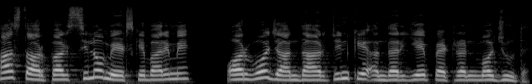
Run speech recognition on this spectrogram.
ख़ास तौर पर सिलोमेट्स के बारे में, और वो जानदार जिनके अंदर ये पैटर्न मौजूद है।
